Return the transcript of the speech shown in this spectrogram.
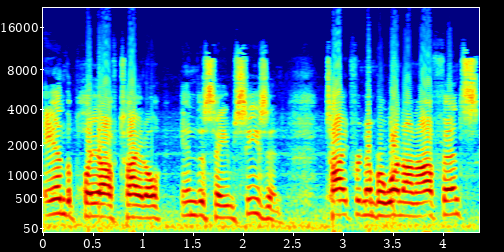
and the playoff title in the same season. Tied for number one on offense,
